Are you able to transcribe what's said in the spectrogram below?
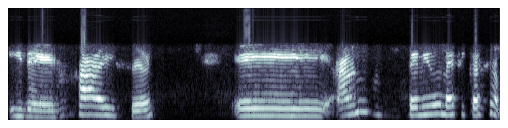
y de Pfizer eh, han tenido una eficacia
